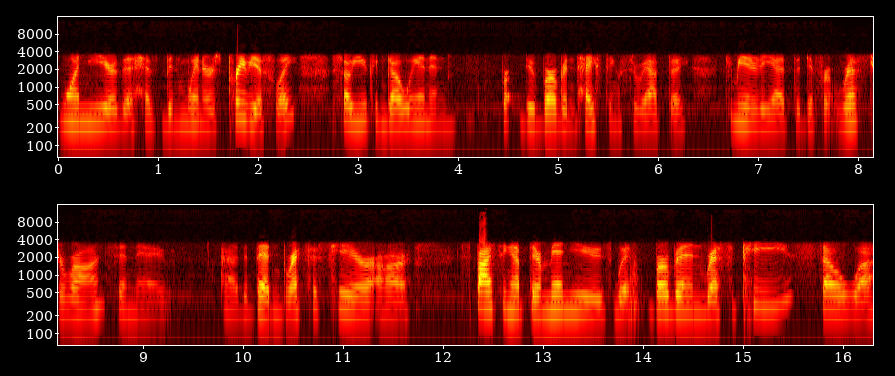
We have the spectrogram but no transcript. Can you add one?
one year that has been winners previously. So you can go in and br- do bourbon tastings throughout the community at the different restaurants. And the uh, the bed and breakfast here are spicing up their menus with bourbon recipes. So uh,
